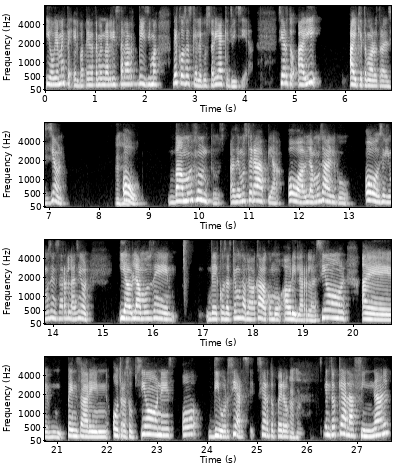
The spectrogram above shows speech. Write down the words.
Y obviamente él va a tener también una lista larguísima de cosas que le gustaría que yo hiciera, ¿cierto? Ahí hay que tomar otra decisión. Ujú, O vamos juntos, hacemos terapia, o hablamos algo, o seguimos en esa relación y hablamos de, de cosas que hemos hablado acá, como abrir la relación, eh, pensar en otras opciones o divorciarse, ¿cierto? Pero siento que a la final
